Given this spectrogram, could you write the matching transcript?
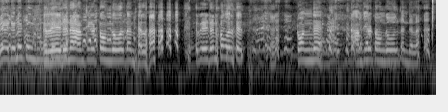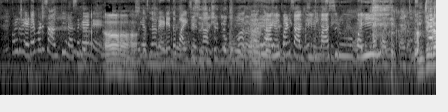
रेड ना टोंगू रेड ना आमच्याकडे टोंग बोलतात त्याला. रेड ना बोलत टोंग. आमच्याकडे टोंग बोलतात त्याला. रेडे पण चालतील असं काय नाही. हो, हो, हो. म्हशी रेडे तर पाहिजेच ना. मग गाई पण चालतील वासरू बैल. आमच्याकडं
